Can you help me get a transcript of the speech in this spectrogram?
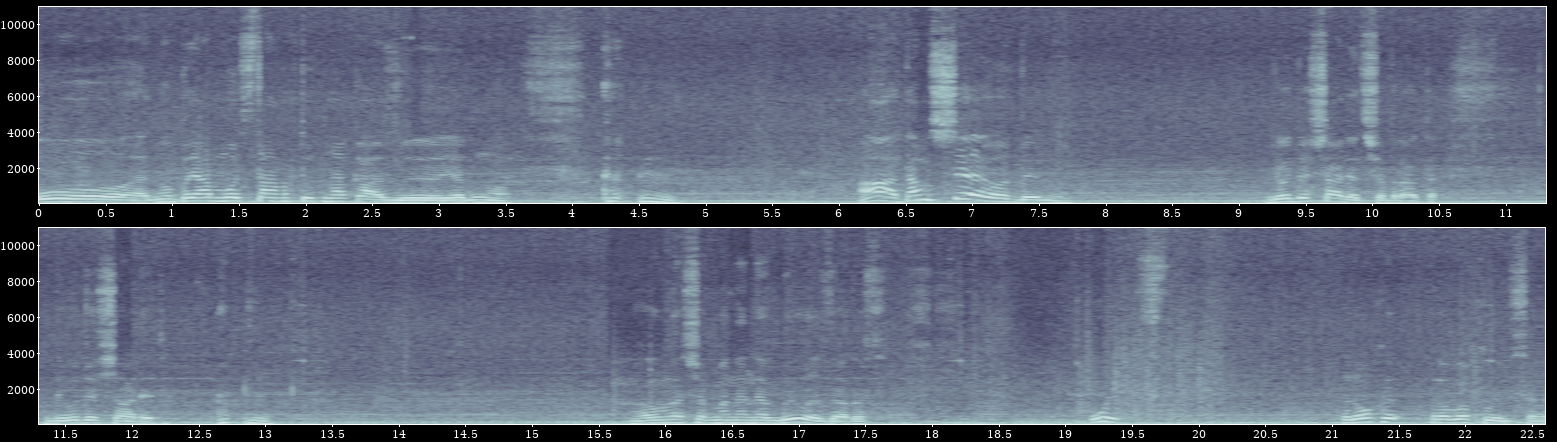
О, ну прям мустанг тут наказує, ну. А, там ще один. Люди шарять ще, брате. Люди шарять. Головне, щоб мене не вбили зараз. Ой. Трохи провоклився.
